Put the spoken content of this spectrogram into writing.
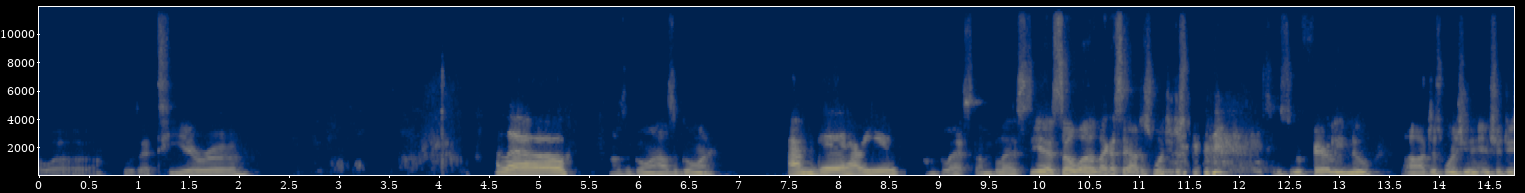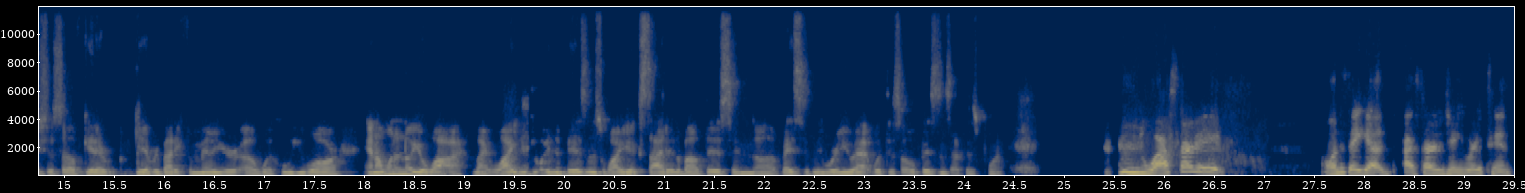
So uh, was that Tierra? Hello. How's it going? How's it going? I'm good. How are you? I'm blessed. I'm blessed. Yeah. So uh, like I said, I just want you to since you're fairly new. I uh, just want you to introduce yourself, get get everybody familiar uh, with who you are, and I want to know your why. Like why you joined the business, why you excited about this, and uh, basically where you at with this whole business at this point. well, I started I want to say, yeah, I started January 10th.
